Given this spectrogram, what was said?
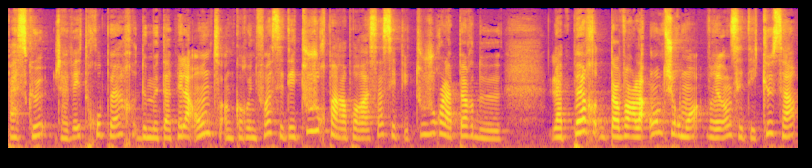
parce que j'avais trop peur de me taper la honte. Encore une fois, c'était toujours par rapport à ça, c'était toujours la peur de la peur d'avoir la honte sur moi. Vraiment, c'était que ça.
